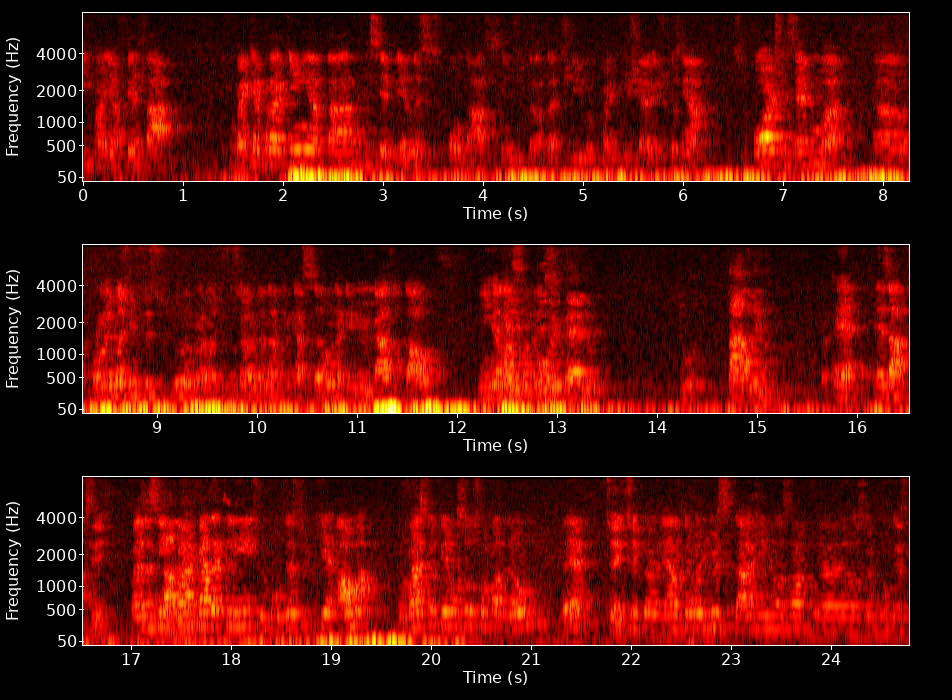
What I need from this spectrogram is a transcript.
que vai afetar. Como é que é para quem está recebendo esses contatos assim, de tratativa, como é que enxerga, tipo assim, ah, suporte, recebe uma, ah, problemas de infraestrutura, problemas de funcionamento da aplicação, naquele Hum. caso tal, em relação Aquele a bom e isso. velho tu- talento. É, exato. Sim. Mas assim, Tá para bem. cada cliente, no contexto de que há uma, por mais que eu tenha uma solução padrão, né? Sim, sim. Ela tem uma diversidade em relação a- ao seu contexto,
